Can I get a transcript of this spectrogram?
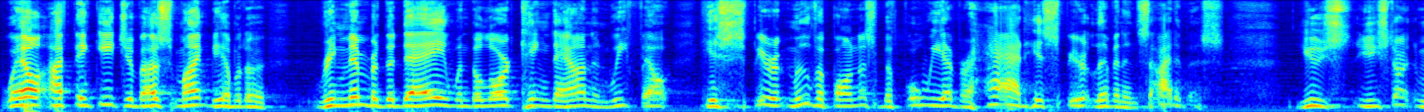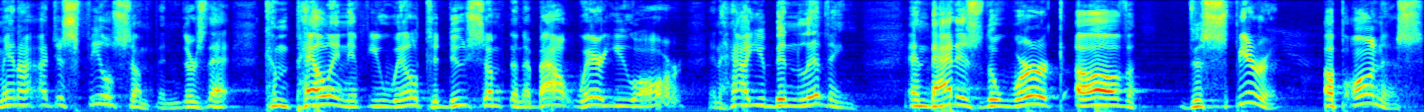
Well, I think each of us might be able to remember the day when the Lord came down and we felt His Spirit move upon us before we ever had His Spirit living inside of us you, you start, man, I, I, just feel something. There's that compelling, if you will, to do something about where you are and how you've been living. And that is the work of the Spirit upon us.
